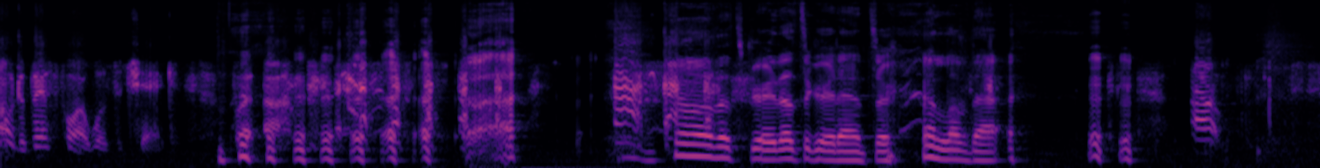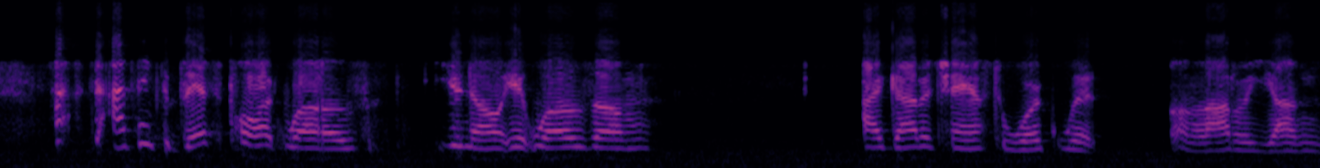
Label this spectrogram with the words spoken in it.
oh, the best part was the check. But uh, oh, that's great. That's a great answer. I love that. uh, I, I think the best part was, you know, it was. Um, I got a chance to work with a lot of young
